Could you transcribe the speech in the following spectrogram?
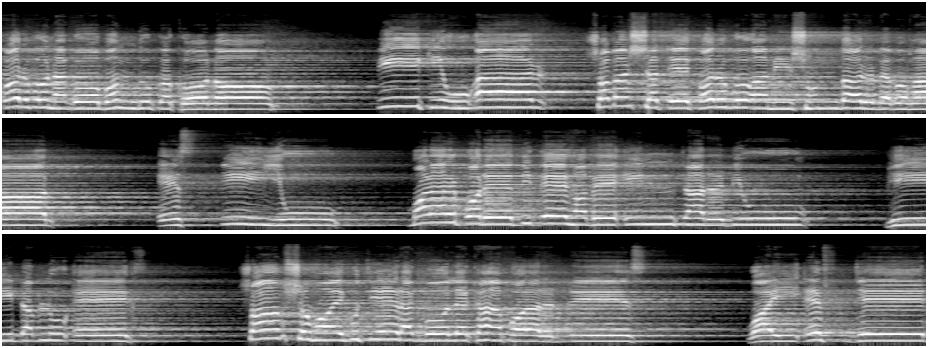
করব না গো বন্ধু কখনো। পি কিউ আর, সবার সাথে করব আমি সুন্দর ব্যবহার। এস ইউ, মরার পরে দিতে হবে ইন্টারভিউ। ভি ডাব্লিউ এক্স সব সময় গুছিয়ে রাখব লেখা পড়ার dress. Y F Z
